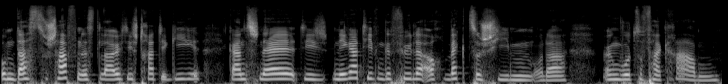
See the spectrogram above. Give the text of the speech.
um das zu schaffen, ist, glaube ich, die Strategie, ganz schnell die negativen Gefühle auch wegzuschieben oder irgendwo zu vergraben.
